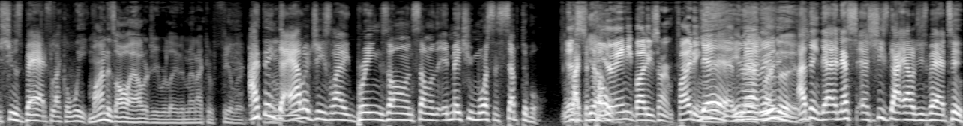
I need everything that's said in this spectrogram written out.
She was bad for like a week. Mine is all allergy related, man. I can feel it. I think the Mm-hmm. allergies like brings on some of the. It makes you more susceptible. Yes, like the yeah, cold. your antibodies aren't fighting. Yeah, it. you know what I mean. fighting I think that, and that's and she's got allergies bad too.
